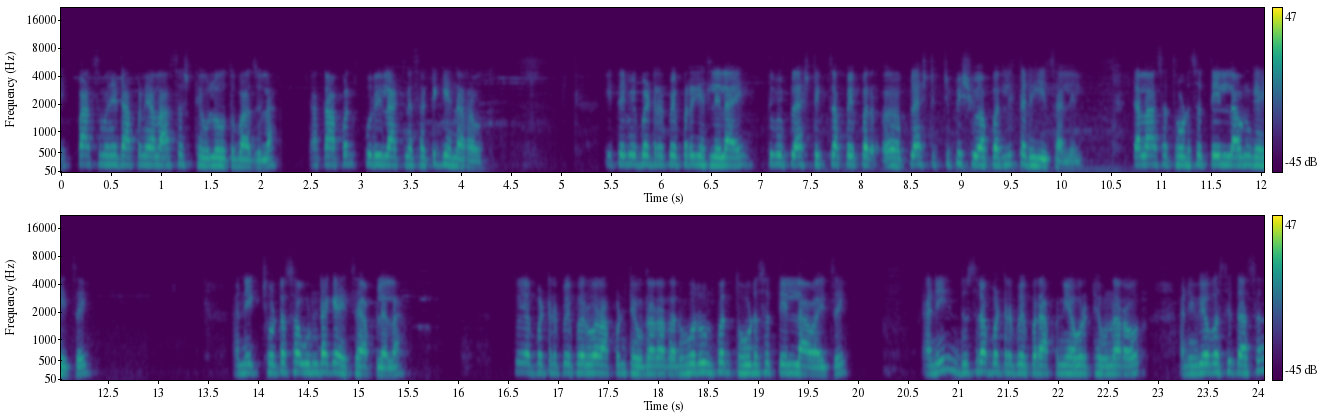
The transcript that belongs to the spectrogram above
एक पाच मिनिट आपण याला असंच ठेवलं होतं बाजूला. आता आपण पुरी लाटण्यासाठी घेणार आहोत. इथे मी बटर पेपर घेतलेला आहे. तुम्ही प्लॅस्टिकचा पेपर प्लॅस्टिकची पिशवी वापरली तरीही चालेल. त्याला असं थोडंसं तेल लावून घ्यायचं आहे आणि एक छोटासा उंडा घ्यायचा आहे आपल्याला. तो या बटर पेपरवर आपण ठेवणार आहोत. आणि वरून पण थोडंसं तेल लावायचं आहे आणि दुसरा बटर पेपर आपण यावर ठेवणार आहोत. आणि व्यवस्थित असं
